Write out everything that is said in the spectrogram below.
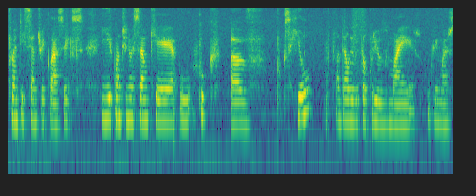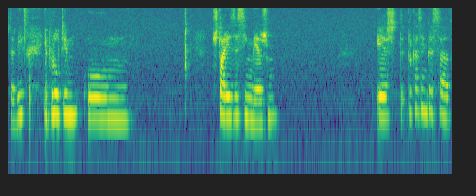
20th Century Classics e a continuação que é o Puck of Puck's Hill, portanto é ali daquele período mais, um bocadinho mais tardio. E por último, o histórias assim mesmo. Este, por acaso é engraçado.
